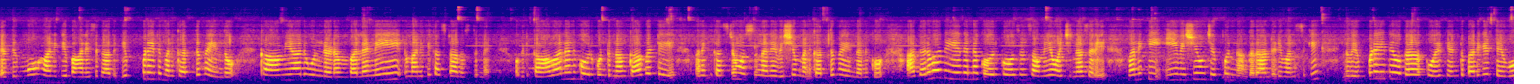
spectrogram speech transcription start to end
లేకపోతే మోహానికి బానిస కాదు. ఎప్పుడైతే మనకు అర్థమైందో కామ్యాలు ఉండడం వల్లనే మనకి కష్టాలు వస్తున్నాయి. ఒకటి కావాలని కోరుకుంటున్నాం కాబట్టి మనకి కష్టం వస్తుందనే విషయం మనకు అర్థమైంది అనుకో ఆ తర్వాత ఏదైనా కోరుకోవాల్సిన సమయం వచ్చినా సరే మనకి ఈ విషయం చెప్పున్నాం కదా ఆల్రెడీ మనసుకి. నువ్వు ఎప్పుడైతే ఒక కోరిక ఎంత పరిగెట్టావో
